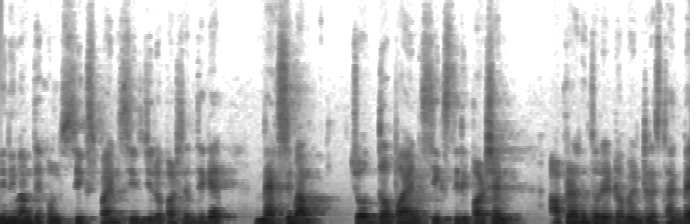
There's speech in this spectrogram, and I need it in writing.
মিনিমাম দেখুন six point six zero percent থেকে ম্যাক্সিমাম চোদ্দ পয়েন্ট সিক্স থ্রি পার্সেন্ট আপনার কিন্তু রেট অফ ইন্টারেস্ট থাকবে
